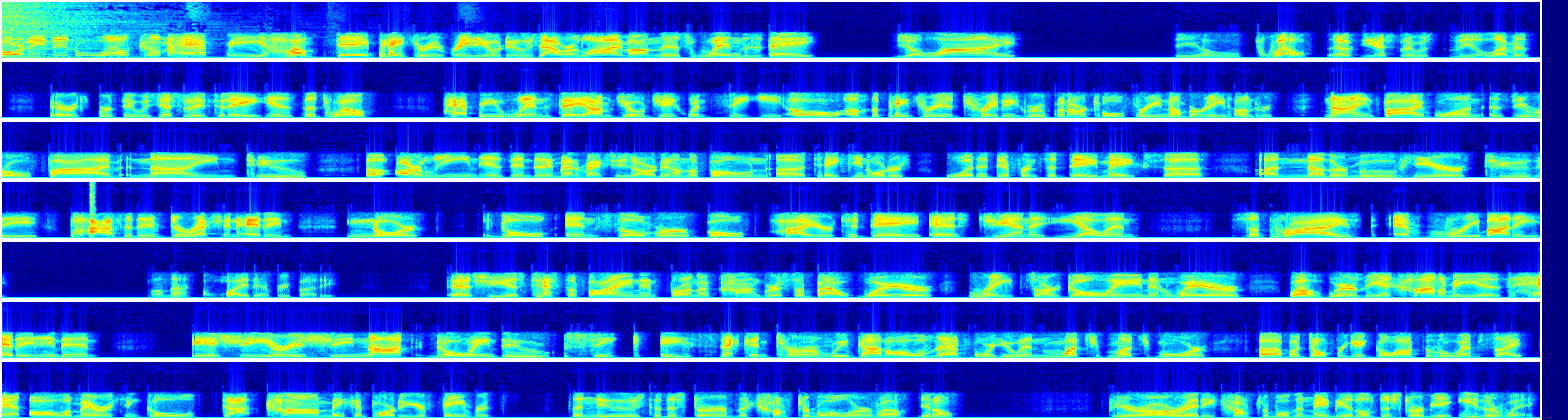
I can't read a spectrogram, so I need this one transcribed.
morning and welcome. Happy Hump Day Patriot Radio News Hour live on this Wednesday, July the 12th. Uh, yesterday was the 11th. Eric's birthday was yesterday. Today is the 12th. Happy Wednesday. I'm Joe Jaquin, CEO of the Patriot Trading Group, and our toll free number, 800 951 0592. Uh, Arlene is in today. Matter of fact, she's already on the phone uh, taking orders. What a difference a day makes. Uh, another move here to the positive direction, heading north. Gold and silver both higher today as Janet Yellen surprised everybody. Well, not quite everybody. As she is testifying in front of Congress about where rates are going and where well, where the economy is heading, and is she or is she not going to seek a second term? We've got all of that for you and much, much more. Uh, but don't forget, go out to the website at allamericangold.com. Make it part of your favorites. The news, the disturb, the comfortable, or, well, you know, if you're already comfortable, then maybe it'll disturb you either way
